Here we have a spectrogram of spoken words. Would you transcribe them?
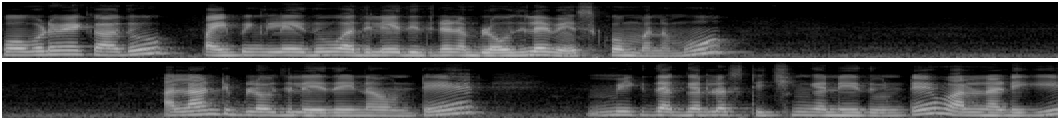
పోవడమే కాదు పైపింగ్ లేదు అది లేదు ఇది నా బ్లౌజులే వేసుకోం మనము. అలాంటి బ్లౌజులు ఏదైనా ఉంటే మీకు దగ్గరలో స్టిచ్చింగ్ అనేది ఉంటే వాళ్ళని అడిగి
